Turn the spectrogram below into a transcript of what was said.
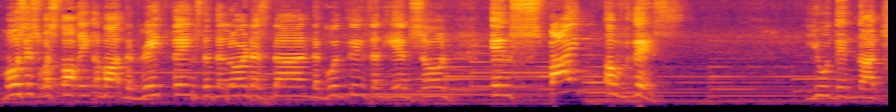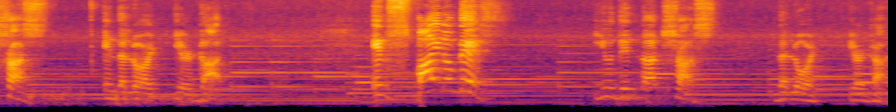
Moses was talking about the great things that the Lord has done, the good things that he had shown. In spite of this, you did not trust in the Lord your God. In spite of this, you did not trust the Lord your God.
